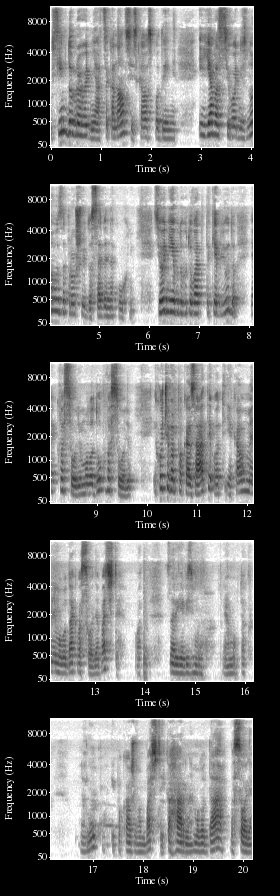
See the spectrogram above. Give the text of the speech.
Усім доброго дня! Це канал Сільська Господиня. І я вас сьогодні знову запрошую до себе на кухню. Сьогодні я буду готувати таке блюдо, як квасолю, молоду квасолю. І хочу вам показати, от яка у мене молода квасоля. Бачите? От зараз я візьму прямо так на руку і покажу вам, бачите, яка гарна молода квасоля.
